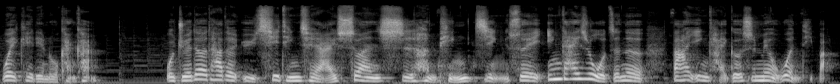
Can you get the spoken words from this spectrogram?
我也可以联络看看。我觉得他的语气听起来算是很平静，所以应该是我真的答应凯哥是没有问题吧。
